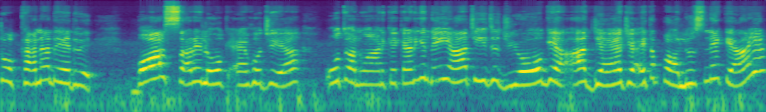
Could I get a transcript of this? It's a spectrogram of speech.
ਧੋਖਾ ਨਾ ਦੇ ਦੇਵੇ। ਬਹੁਤ ਸਾਰੇ ਲੋਕ ਇਹੋ ਜਿਹੇ ਆ, ਉਹ ਤੁਹਾਨੂੰ ਆਣ ਕੇ ਕਹਿਣਗੇ, ਨਹੀਂ, ਆਹ ਚੀਜ਼ ਯੋਗ ਆ ਆ ਜਾਇਜ਼ ਆ। ਇਹ ਤਾਂ ਪੌਲਸ ਨੇ ਕਿਹਾ ਆ।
